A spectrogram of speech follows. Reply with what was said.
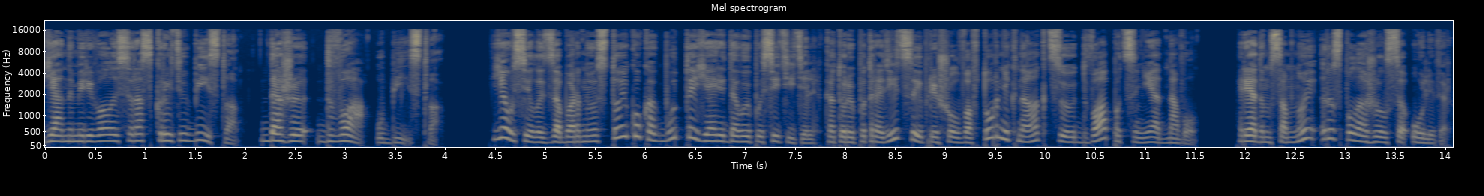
Я намеревалась раскрыть убийство, даже два убийства. Я уселась за барную стойку, как будто я рядовой посетитель, который по традиции пришел во вторник на акцию «два по цене одного». Рядом со мной расположился Оливер.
